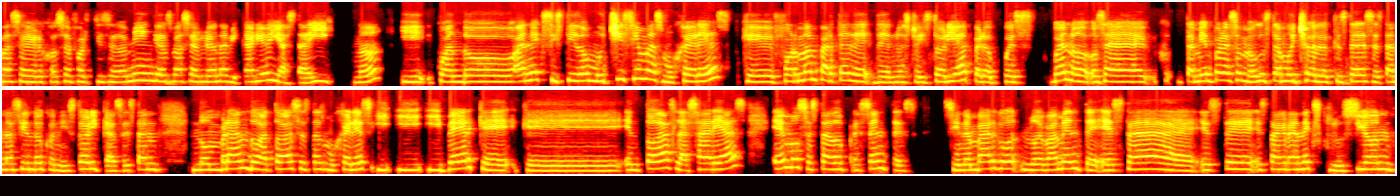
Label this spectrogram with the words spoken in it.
va a ser José Ortiz de Domínguez, va a ser Leona Vicario y hasta ahí. ¿No? Y cuando han existido muchísimas mujeres que forman parte de, nuestra historia, pero pues bueno, o sea, también por eso me gusta mucho lo que ustedes están haciendo con históricas, están nombrando a todas estas mujeres y, y ver que, que en todas las áreas hemos estado presentes. Sin embargo, nuevamente, esta, este, esta gran exclusión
